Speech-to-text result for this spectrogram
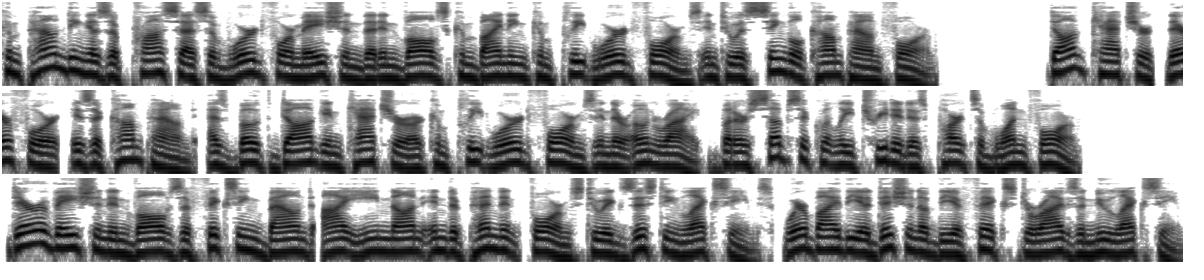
Compounding is a process of word formation that involves combining complete word forms into a single compound form. Dog catcher, therefore, is a compound, as both dog and catcher are complete word forms in their own right but are subsequently treated as parts of one form. Derivation involves affixing bound i.e. non-independent forms to existing lexemes, whereby the addition of the affix derives a new lexeme.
